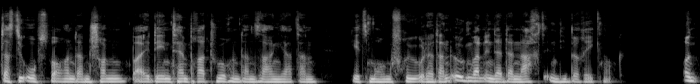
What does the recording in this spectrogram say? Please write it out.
dass die Obstbauern dann schon bei den Temperaturen dann sagen, ja, dann geht's morgen früh oder dann irgendwann in der, der Nacht in die Beregnung. Und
